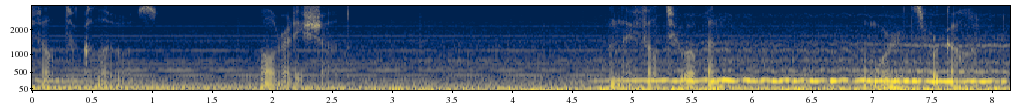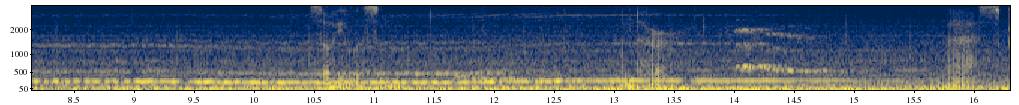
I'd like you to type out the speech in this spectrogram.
felt to close, already shut. When they felt to open, the words were gone. So he listened and heard, asked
